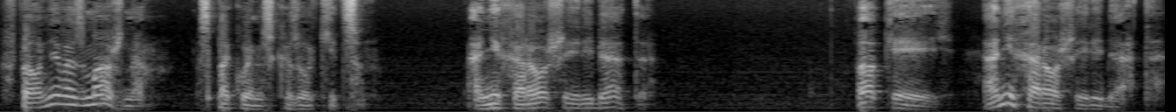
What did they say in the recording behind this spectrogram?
Вполне возможно, спокойно сказал Китсон. Они хорошие ребята. Окей, они хорошие ребята,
